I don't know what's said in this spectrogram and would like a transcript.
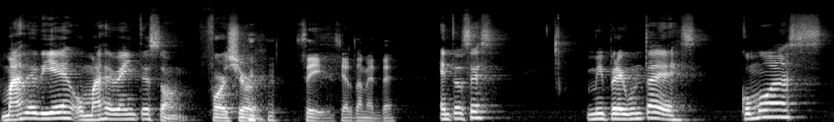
Más de 10 o más de 20 son, for sure. sí, ciertamente. Entonces, mi pregunta es, ¿cómo has,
